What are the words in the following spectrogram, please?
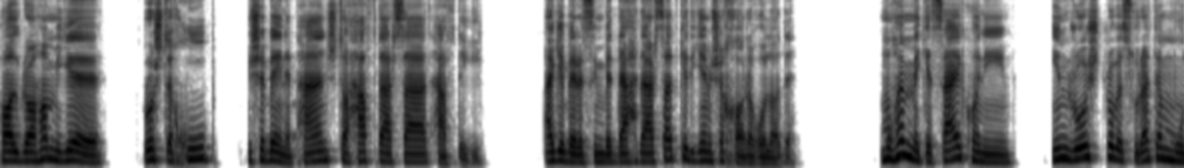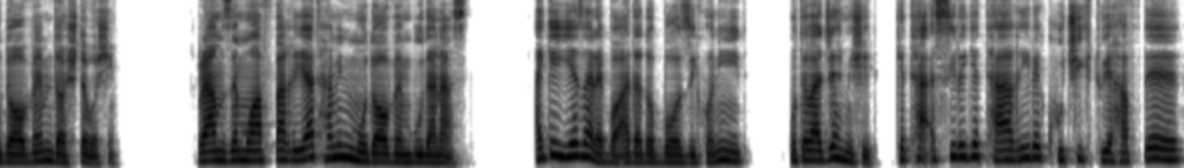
پال گراهام میگه رشد خوب میشه بین 5 تا 7 درصد هفتگی. اگه برسیم به 10 درصد که دیگه میشه خارق العاده. مهمه که سعی کنیم این رشد رو به صورت مداوم داشته باشیم. رمز موفقیت همین مداوم بودن است. اگه یه ذره با عددا بازی کنید متوجه میشید که تأثیر یه تغییر کوچیک توی هفته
